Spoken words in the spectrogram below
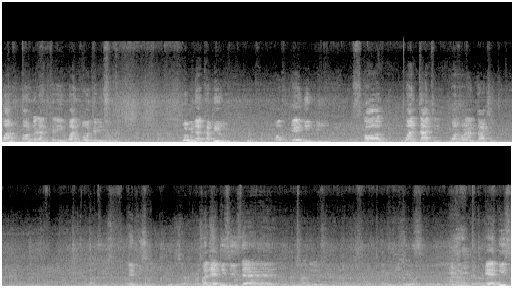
103 103. Romina Kabiru ADP scored 130 130. APC. Well, APC is uh, APC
